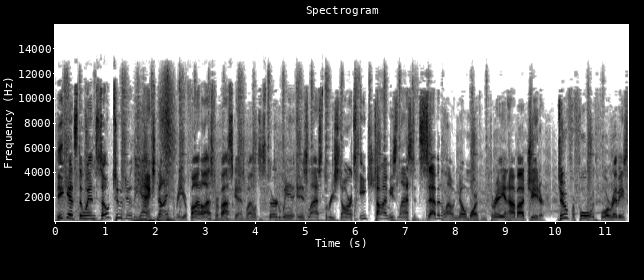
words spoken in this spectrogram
He gets the win, so too do the Yanks. 9 3 your final. As for Vazquez, well, it's his third win in his last three starts. Each time he's lasted seven, allowing no more than three. And how about Jeter? Two for four with four ribbies,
